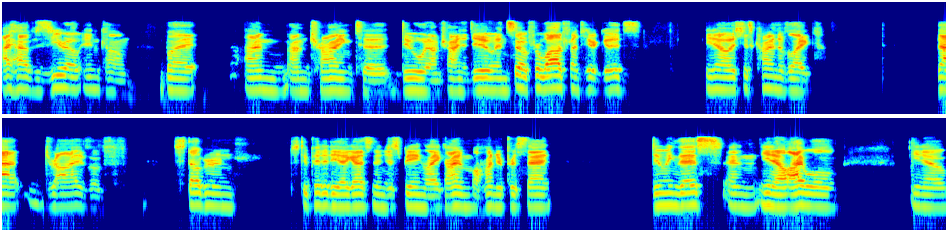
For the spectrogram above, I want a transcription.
I have zero income, but I'm I'm trying to do what I'm trying to do. And so for Wild Frontier Goods, you know, it's just kind of like that drive of stubborn stupidity, I guess, and just being like, I'm 100% doing this and you know i will you know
